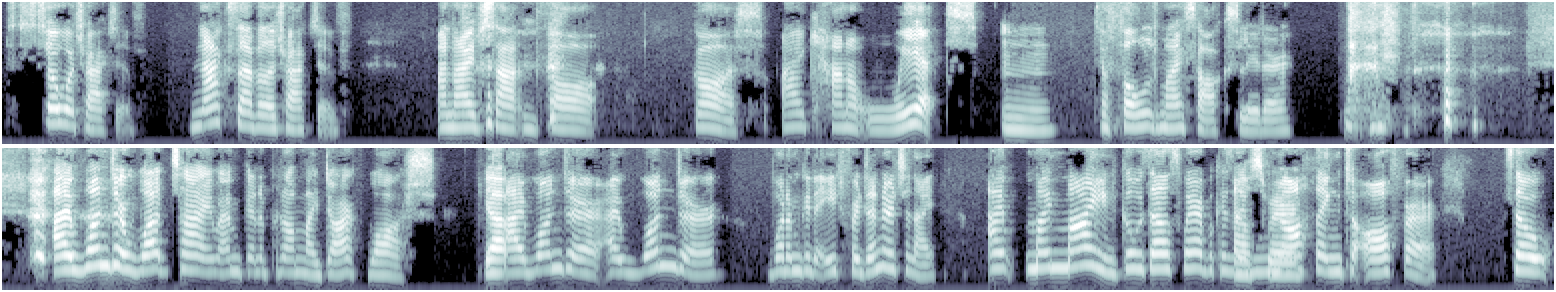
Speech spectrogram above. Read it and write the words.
so attractive, next level attractive. And I've sat and thought, God, I cannot wait mm. to fold my socks later. I wonder what time I'm going to put on my dark wash. Yeah. I wonder, I wonder what I'm going to eat for dinner tonight. I, my mind goes elsewhere because Elsewhere. I have nothing to offer. So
